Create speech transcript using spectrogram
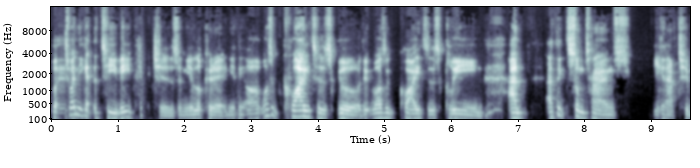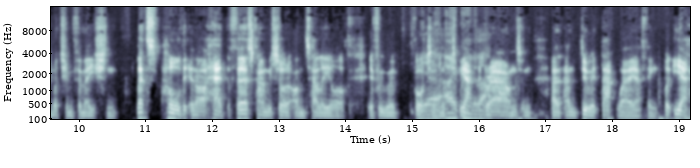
but it's when you get the tv pictures and you look at it and you think oh it wasn't quite as good it wasn't quite as clean and i think sometimes you can have too much information let's hold it in our head the first time we saw it on telly or if we were fortunate yeah, enough to be at the that. ground and, and, and do it that way i think but yeah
